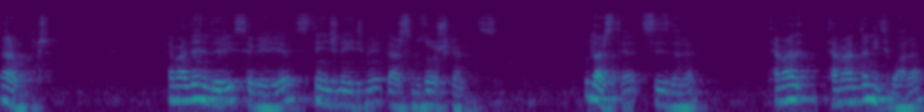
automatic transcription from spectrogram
Merhabalar. Temelden ileri seviyeye site engine eğitimi dersimize hoş geldiniz. Bu derste sizlere temel temelden itibaren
